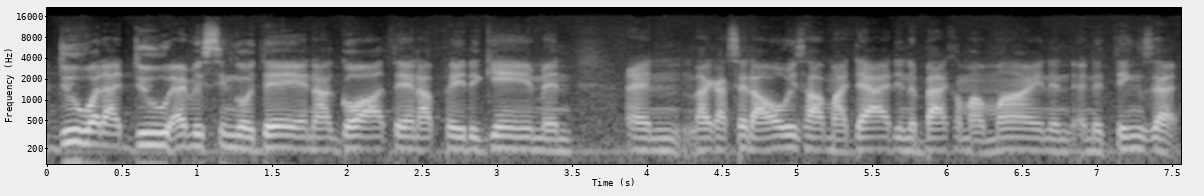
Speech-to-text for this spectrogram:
do what I do every single day, and I go out there and I play the game. And, and like I said, I always have my dad in the back of my mind and, and the things that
